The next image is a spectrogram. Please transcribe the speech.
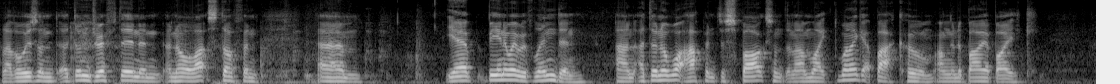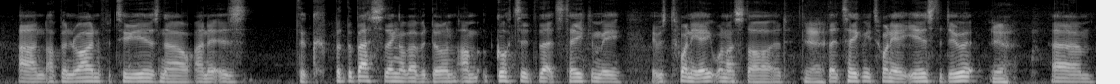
and I've always done, I've done drifting and, and all that stuff and um, yeah being away with Lyndon and I don't know what happened just sparked something I'm like when I get back home I'm going to buy a bike and I've been riding for two years now and it is the but the best thing I've ever done I'm gutted that it's taken me it was 28 when I started Yeah. that it taken me 28 years to do it Yeah. um,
